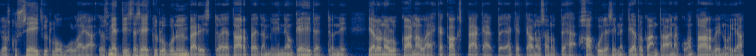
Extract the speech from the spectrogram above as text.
joskus 70-luvulla ja jos miettii sitä 70-luvun ympäristöä ja tarpeita, mihin ne on kehitetty, niin siellä on ollut kannalla ehkä kaksi pääkäyttäjää, ketkä on osannut tehdä hakuja sinne tietokantaan aina kun on tarvinnut ja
